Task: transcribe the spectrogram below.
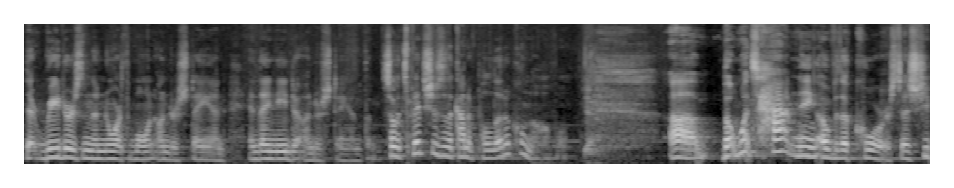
that readers in the North won't understand, and they need to understand them. So it's pitched as a kind of political novel. Yeah. Uh, but what's happening over the course as she,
